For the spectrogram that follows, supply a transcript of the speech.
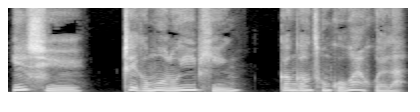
也许这个莫路依萍刚刚从国外回来。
